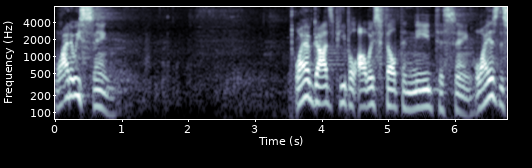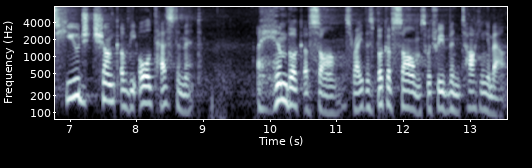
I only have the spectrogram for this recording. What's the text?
Why do we sing? Why have God's people always felt the need to sing? Why is this huge chunk of the Old Testament a hymn book of songs, right? This book of Psalms, which we've been talking about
